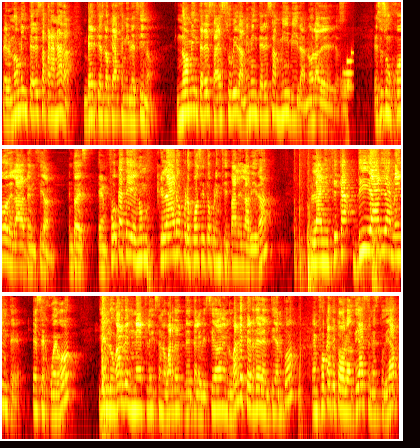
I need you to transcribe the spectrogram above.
pero no me interesa para nada ver qué es lo que hace mi vecino. No me interesa, es su vida, a mí me interesa mi vida, no la de ellos. Eso es un juego de la atención. Entonces, enfócate en un claro propósito principal en la vida planifica diariamente ese juego y en lugar de Netflix, en lugar de, televisión, en lugar de perder el tiempo, enfócate todos los días en estudiar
